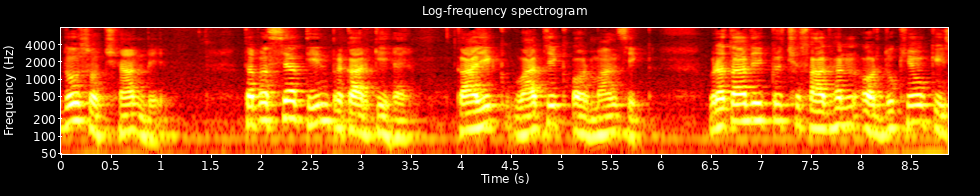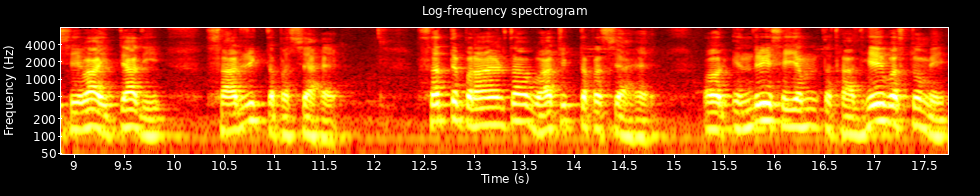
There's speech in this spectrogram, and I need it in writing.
दो सौ छियानवे तपस्या तीन प्रकार की है, कायिक, वाचिक और मानसिक। व्रतादि कृच्छ साधन और दुखियों की सेवा इत्यादि शारीरिक तपस्या है। सत्यपरायणता वाचिक तपस्या है और इंद्रिय संयम तथा ध्येय वस्तु में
